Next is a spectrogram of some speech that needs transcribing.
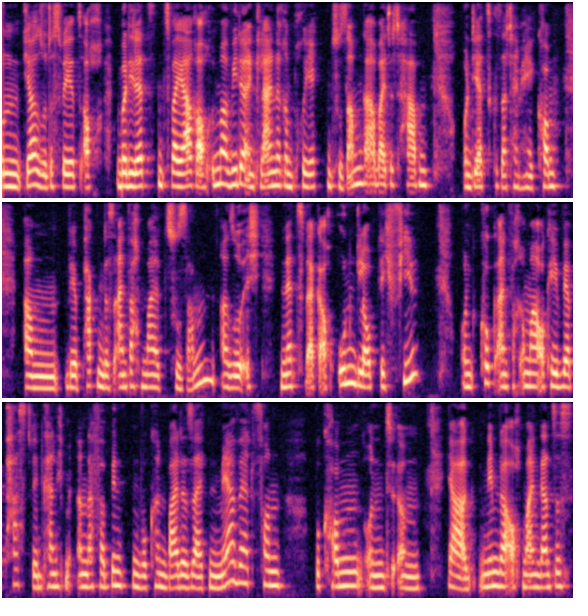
und ja, so dass wir jetzt auch über die letzten zwei Jahre auch immer wieder in kleineren Projekten zusammengearbeitet haben und jetzt gesagt haben, hey komm, ähm, wir packen das einfach mal zusammen. Also ich netzwerke auch unglaublich viel und gucke einfach immer, okay, wer passt, wen kann ich miteinander verbinden, wo können beide Seiten Mehrwert von bekommen und ähm, ja, nehme da auch mein ganzes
